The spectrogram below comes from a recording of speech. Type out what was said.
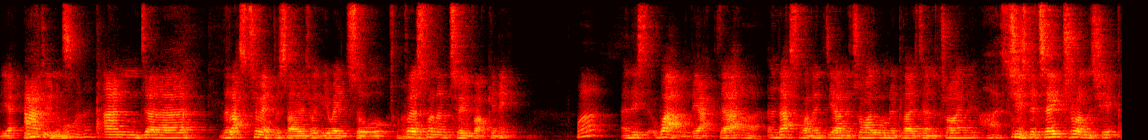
he? Yeah, doing and, them all, and uh, the last two episodes what you went saw. First one had Tuvok in it. What? And this, wow, the actor. And that's one Deanna Troi, the one who plays Deanna Troi. in it. I She's the teacher on the ship.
